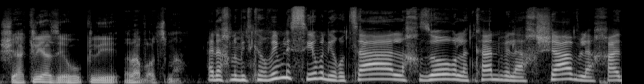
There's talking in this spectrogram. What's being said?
שהכלי הזה הוא כלי רב עוצמה. אנחנו מתקרבים לסיום, אני רוצה לחזור לכאן ולעכשיו, לאחד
